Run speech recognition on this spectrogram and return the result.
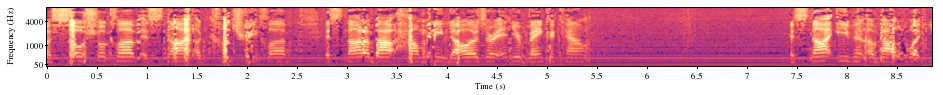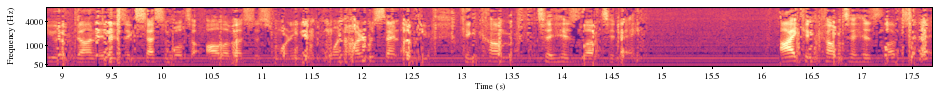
a social club. It's not a country club. It's not about how many dollars are in your bank account. Not even about what you have done. It is accessible to all of us this morning, and 100% of you can come to His love today. I can come to His love today.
